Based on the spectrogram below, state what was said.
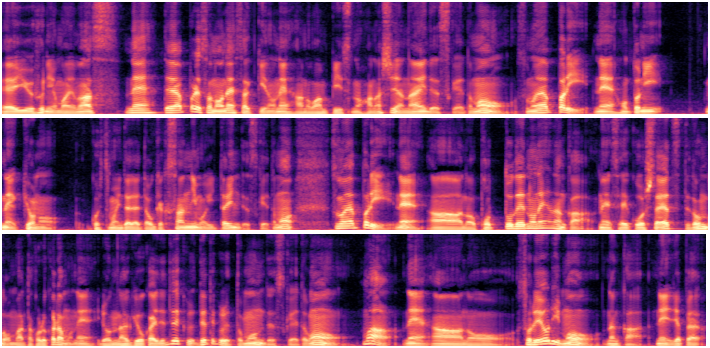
いうふうに思います。ね。で、やっぱりそのね、さっきのね、あの、ワンピースの話じゃないですけれども、そのやっぱりね、本当にね、今日のご質問いただいたお客さんにも言いたいんですけれども、そのやっぱりね、あの、ポットでのね、なんかね、成功したやつってどんどんまたこれからもね、いろんな業界で出てくる、出てくると思うんですけれども、まあね、あの、それよりも、なんかね、やっぱ、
